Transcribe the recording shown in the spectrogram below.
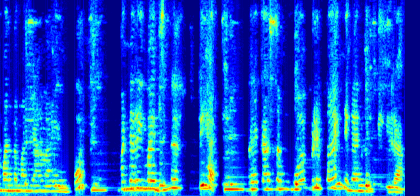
teman-teman yang lain pun menerima Jenar. Lihat, mereka semua bermain dengan gembira.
